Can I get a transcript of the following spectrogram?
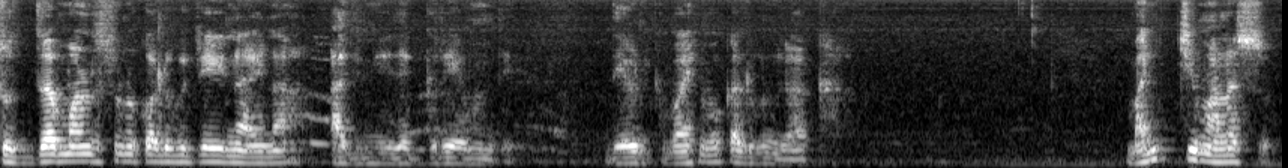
శుద్ధ మనసును కలుగు చేయి నాయన అది నీ దగ్గరే ఉంది. దేవునికి మహిమ కలుగును గాక. మంచి మనస్సు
